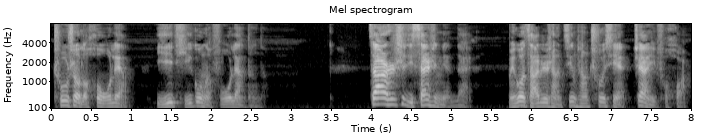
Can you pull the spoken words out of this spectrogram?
出售的货物量以及提供的服务量等等。在二十世纪三十年代，美国杂志上经常出现这样一幅画，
